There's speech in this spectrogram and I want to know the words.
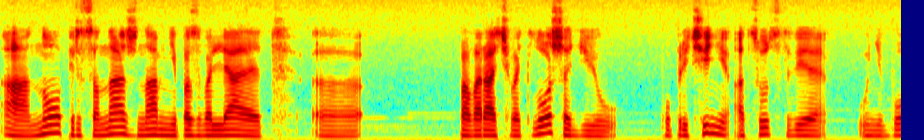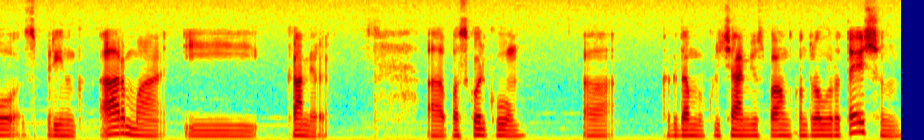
А, но персонаж нам не позволяет а, поворачивать лошадью по причине отсутствия у него спринг арма и камеры. А, поскольку а, когда мы включаем Use Pound Control Rotation,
